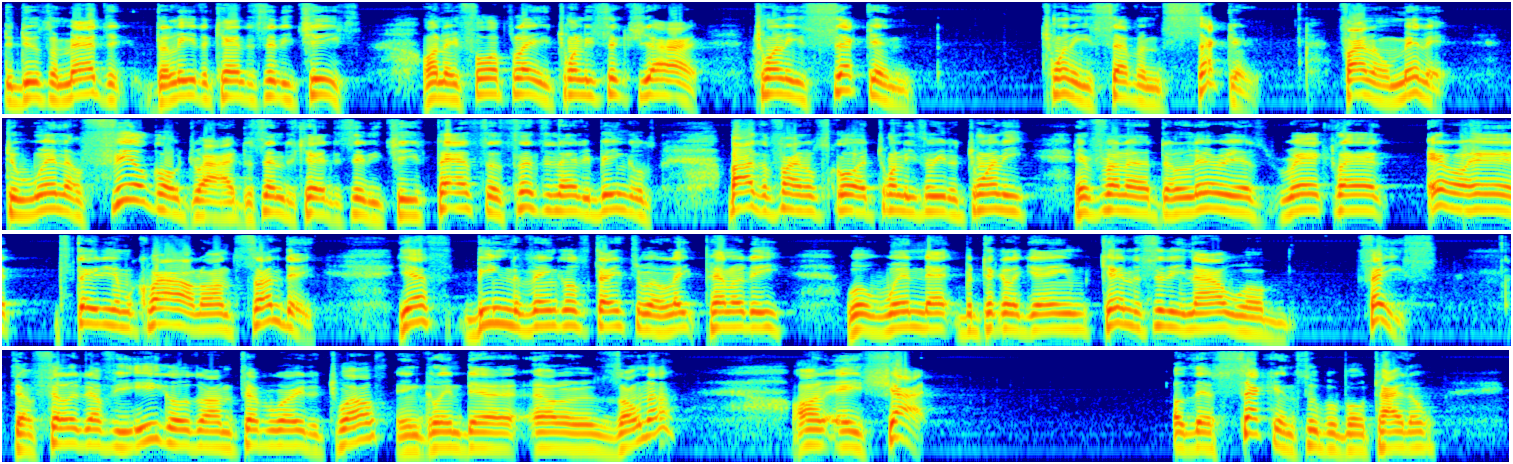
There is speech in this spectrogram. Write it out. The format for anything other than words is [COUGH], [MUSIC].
do some magic to lead the Kansas City Chiefs on a four play, 26 yard, 20 second, 27 second final minute to win a field goal drive to send the Kansas City Chiefs past the Cincinnati Bengals by the final score 23 to 20 in front of a delirious red clad Arrowhead Stadium crowd on Sunday. Yes, beating the Bengals thanks to a late penalty will win that particular game. Kansas City now will face the Philadelphia Eagles on February the 12th in Glendale, Arizona on a shot of their second Super Bowl title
